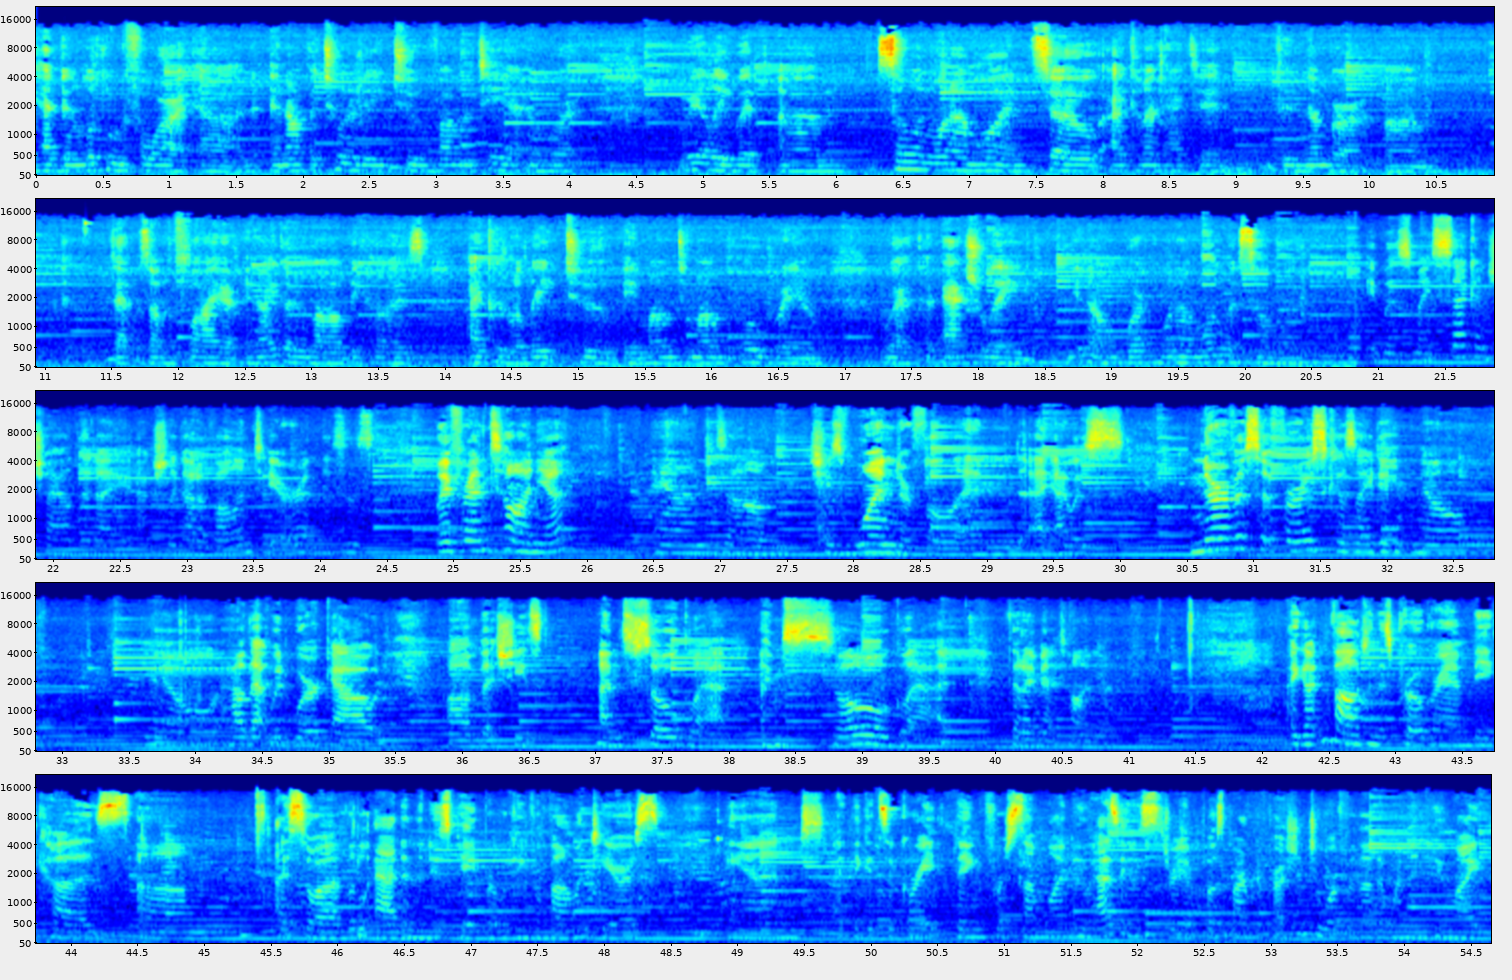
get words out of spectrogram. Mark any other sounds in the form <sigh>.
had been looking for uh, an opportunity to volunteer and work really with um, someone one-on-one. So I contacted the number um, that was on the flyer, and I got involved because I could relate to a mom-to-mom program where I could actually, you know, work one-on-one with someone. It was my second child that I actually got a volunteer, and this is my friend Tanya, and um, she's wonderful. And I, I was nervous at first because I didn't know, you know, how that would work out. Um, but she's, I'm so glad, I'm so glad that I met Tanya. I got involved in this program because um, I saw a little ad in the newspaper looking for volunteers. And I think it's a great thing for someone who has a history of postpartum depression to work with other women who might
